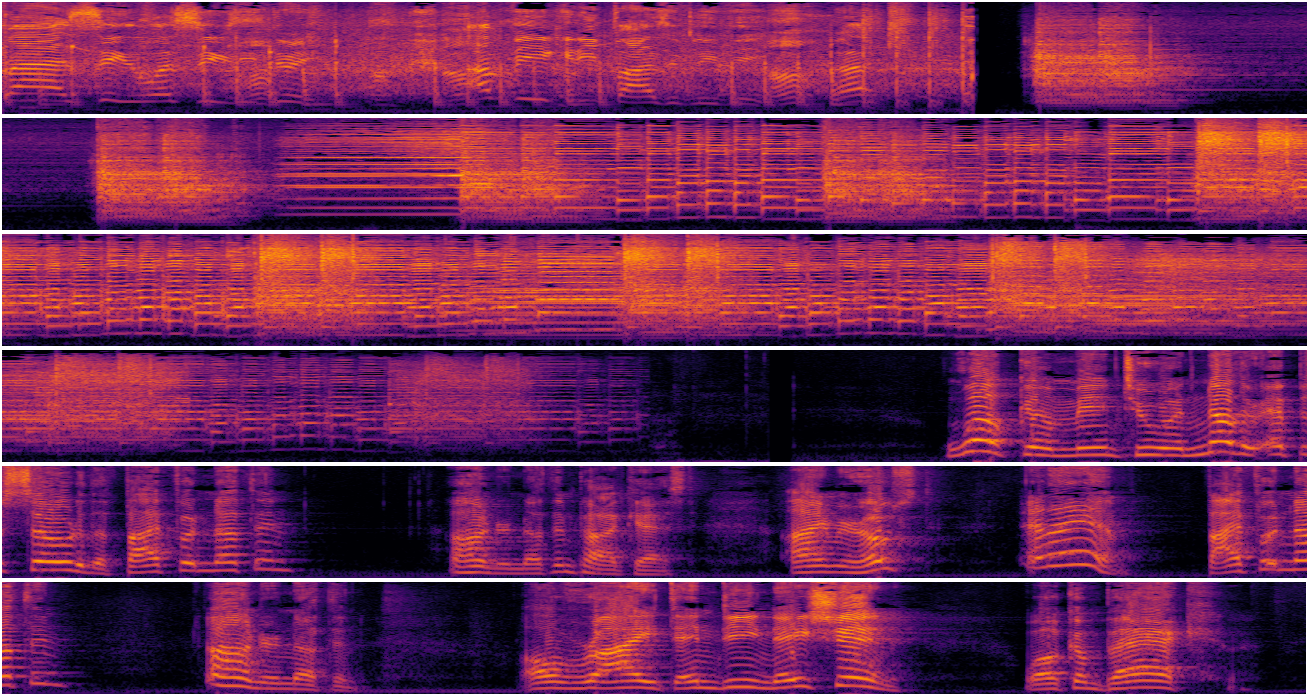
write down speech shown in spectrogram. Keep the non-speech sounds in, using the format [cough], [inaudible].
five six one sixty three. How big can he possibly be? Huh? Welcome into another episode of the Five Foot Nothing, a Hundred Nothing podcast. I'm your host, and I am Five Foot Nothing, a Hundred Nothing. All right, ND Nation, welcome back.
